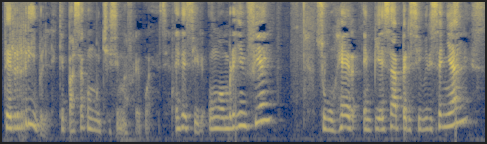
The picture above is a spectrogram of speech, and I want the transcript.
terrible que pasa con muchísima frecuencia. Es decir, un hombre es infiel, su mujer empieza a percibir señales,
